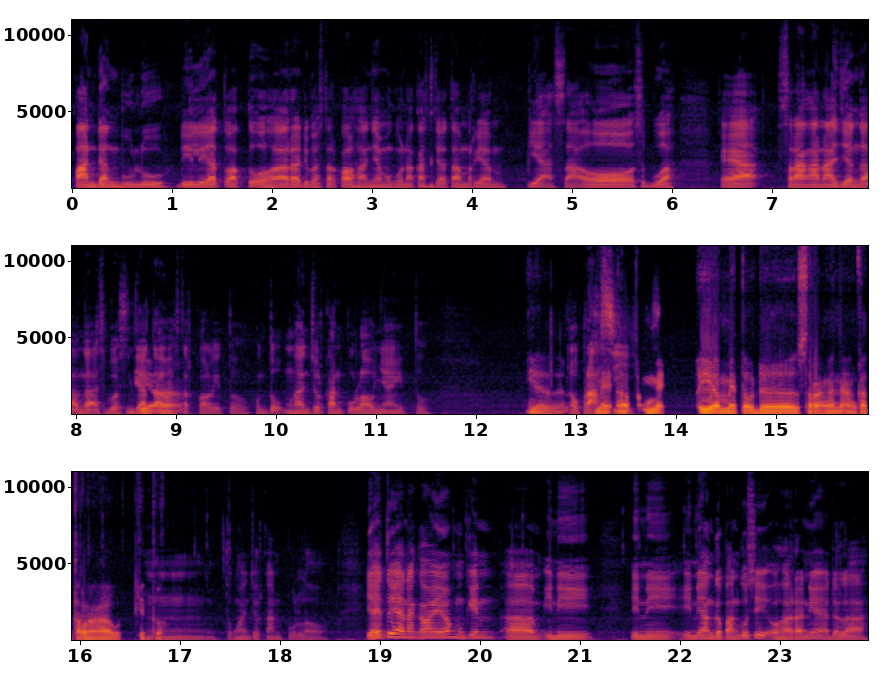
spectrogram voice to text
pandang bulu. Dilihat waktu O'Hara di Buster Call hanya menggunakan senjata meriam biasa. Oh, sebuah kayak serangan aja nggak nggak sebuah senjata Iya. Buster Call itu untuk menghancurkan pulaunya itu. Iya. Operasi. Me- apa, me- iya metode serangan angkatan laut gitu. Mm, untuk menghancurkan pulau. Ya itu ya nakama ya mungkin em, ini ini ini anggapanku sih Ohara ini adalah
